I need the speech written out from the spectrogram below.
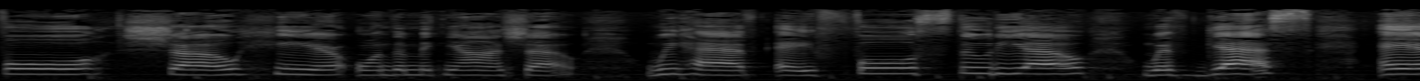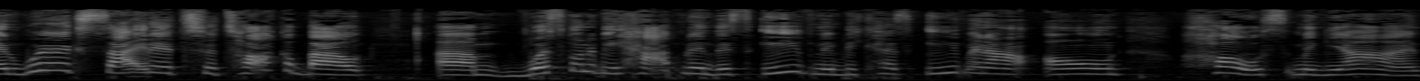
full show here on the Mignon Show. We have a full studio with guests, and we're excited to talk about um, what's going to be happening this evening because even our own host, Mignon,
